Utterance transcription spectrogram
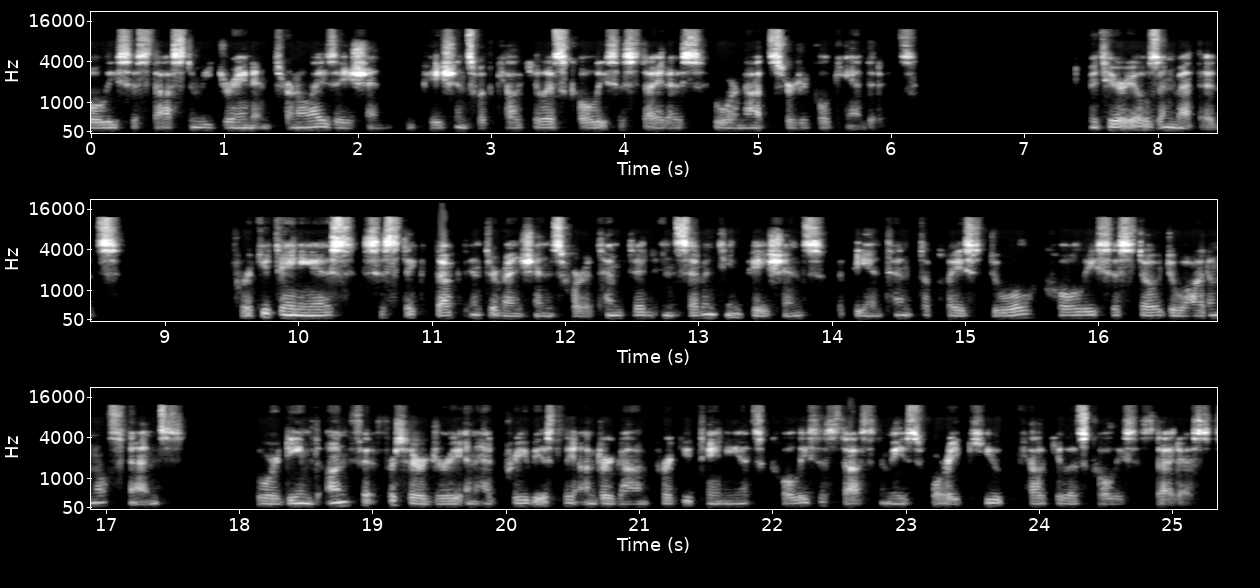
cholecystostomy drain internalization in patients with calculous cholecystitis who are not surgical candidates. Materials and methods. Percutaneous cystic duct interventions were attempted in 17 patients with the intent to place dual cholecystoduodenal stents who were deemed unfit for surgery and had previously undergone percutaneous cholecystostomies for acute calculous cholecystitis.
